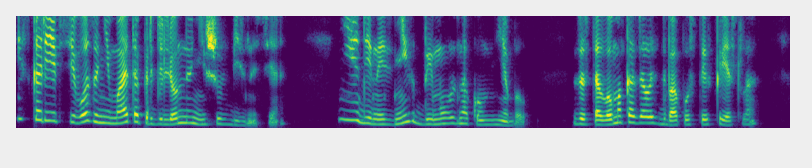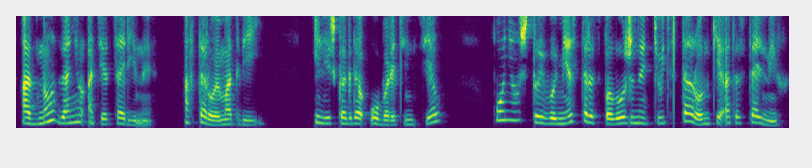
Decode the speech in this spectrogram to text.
и, скорее всего, занимает определенную нишу в бизнесе. Ни один из них Дымову знаком не был. За столом оказалось два пустых кресла – Одно занял отец Арины, а второе Матвей. И лишь когда оборотень сел, понял, что его место расположено чуть в сторонке от остальных,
